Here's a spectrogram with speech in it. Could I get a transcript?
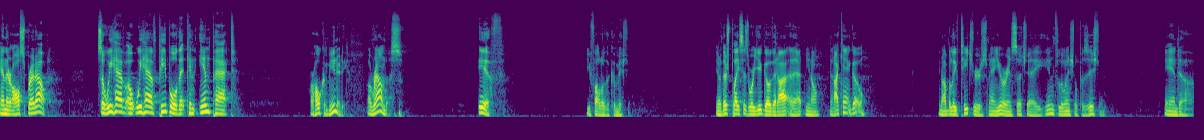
And they're all spread out. So we have uh, we have people that can impact our whole community around us if you follow the commission. You know, there's places where you go that I that you know that I can't go. You know, I believe teachers, man, you are in such a influential position, and uh,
